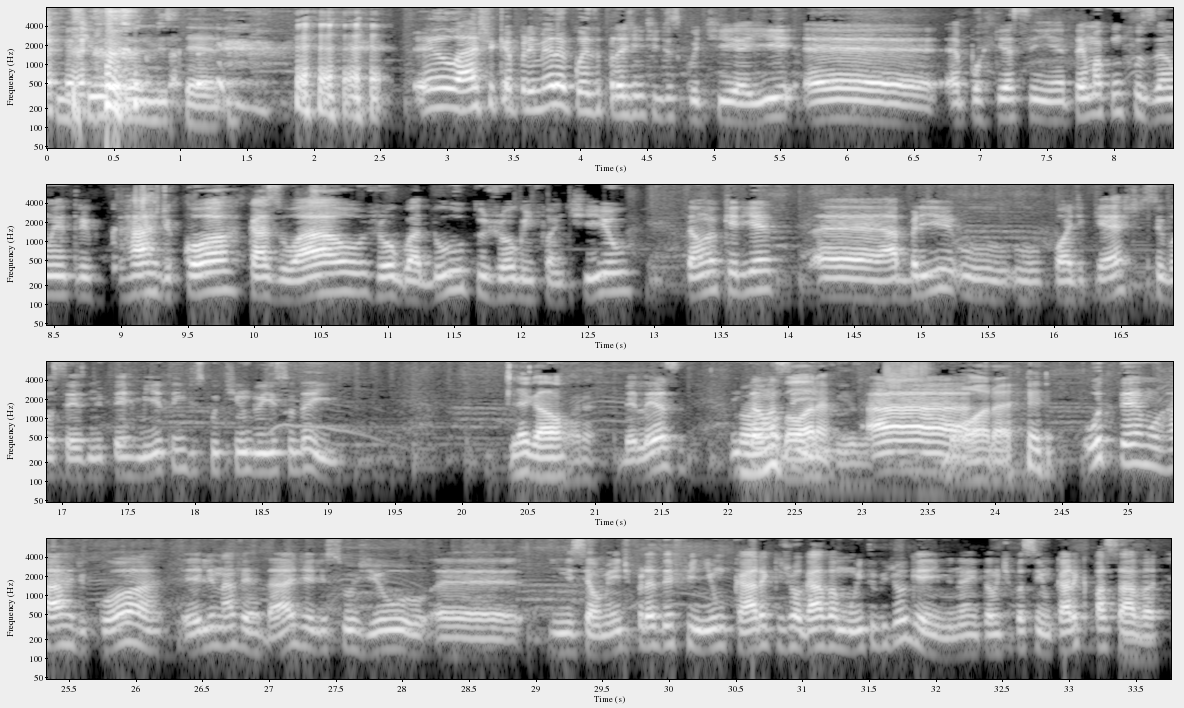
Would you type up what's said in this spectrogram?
sentiu o mistério. Eu acho que a primeira coisa pra gente discutir aí é, é porque, assim, é- tem uma confusão entre hardcore, casual, jogo adulto, jogo infantil. Então eu queria é, abrir o, o podcast, se vocês me permitem, discutindo isso daí. Legal. Beleza? Então, assim, bora. a- Bora. o termo hardcore, ele na verdade, ele surgiu é, inicialmente para definir um cara que jogava muito videogame, né? Então, tipo assim, um cara que passava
